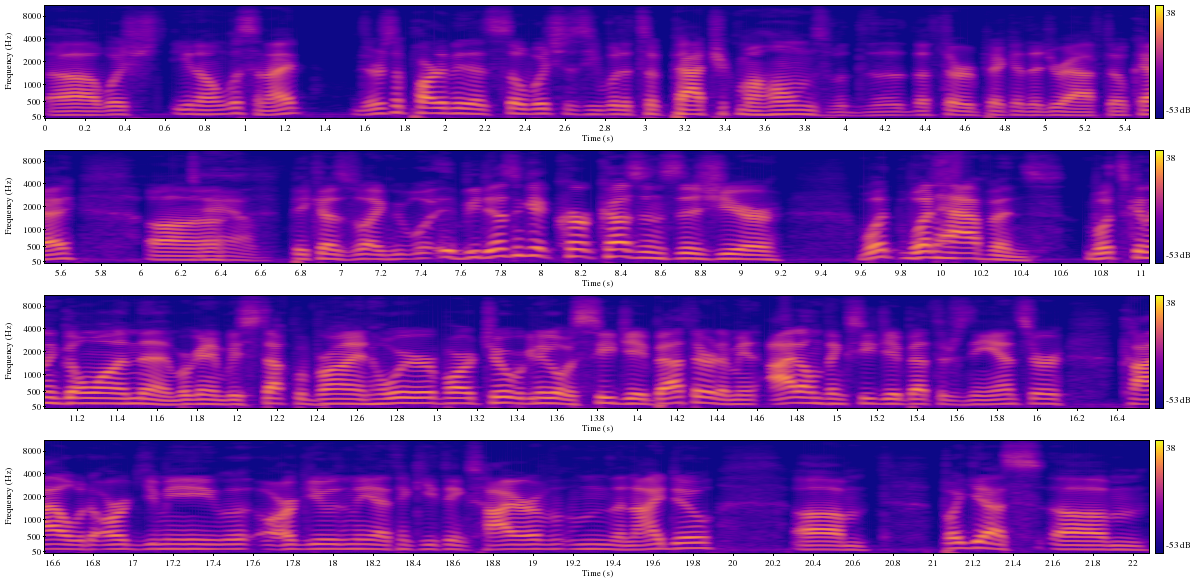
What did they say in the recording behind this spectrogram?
Uh, which you know, listen, I there's a part of me that still wishes he would have took Patrick Mahomes with the, the third pick of the draft. Okay, uh, Damn. because like if he doesn't get Kirk Cousins this year. What what happens? What's going to go on then? We're going to be stuck with Brian Hoyer part two. We're going to go with C.J. Beathard. I mean, I don't think C.J. Beathard's the answer. Kyle would argue me argue with me. I think he thinks higher of him than I do. Um, but yes, um,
